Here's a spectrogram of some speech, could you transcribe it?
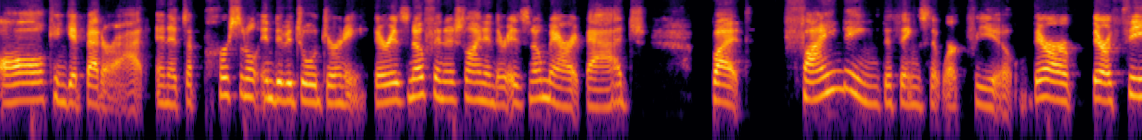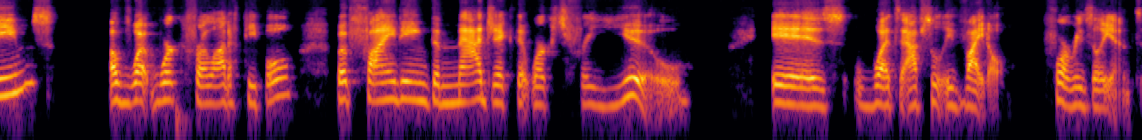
all can get better at. And it's a personal, individual journey. There is no finish line and there is no merit badge, but finding the things that work for you. There are, there are themes of what work for a lot of people, but finding the magic that works for you is what's absolutely vital for resilience.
